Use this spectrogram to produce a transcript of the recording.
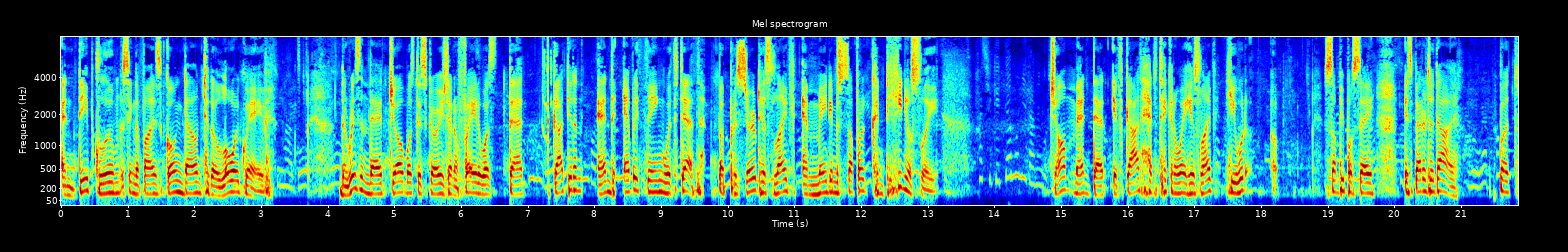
and deep gloom signifies going down to the lower grave. The reason that Job was discouraged and afraid was that God didn't end everything with death, but preserved his life and made him suffer continuously. Job meant that if God had taken away his life, he would. Uh, some people say it's better to die, but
